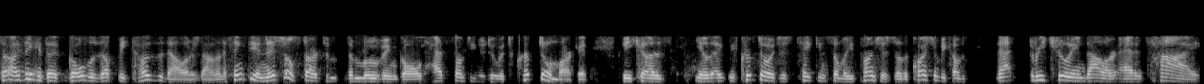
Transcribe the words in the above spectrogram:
So I think that gold is up because the dollar is down, and I think the initial start to the move in gold had something to do with the crypto market because you know the crypto had just taken so many punches. So the question becomes that three trillion dollar at its high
